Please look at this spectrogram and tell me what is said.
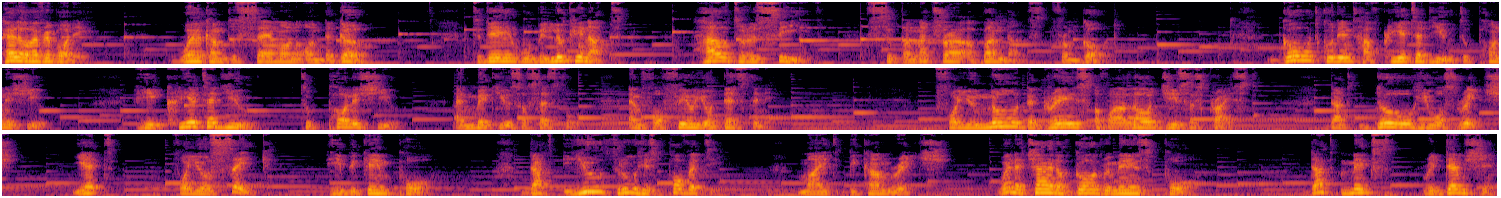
Hello, everybody. Welcome to Sermon on the Go. Today we'll be looking at how to receive supernatural abundance from God. God couldn't have created you to punish you, He created you to polish you and make you successful and fulfill your destiny. For you know the grace of our Lord Jesus Christ, that though he was rich, yet for your sake he became poor, that you through his poverty might become rich. When a child of God remains poor, that makes redemption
